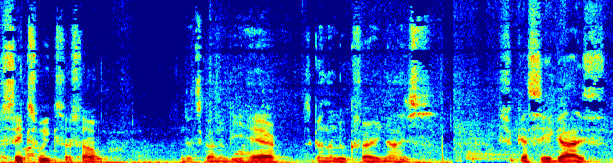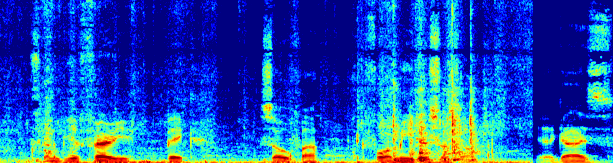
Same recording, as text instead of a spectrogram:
six weeks or so. And it's gonna be here. It's gonna look very nice. As you can see, guys, it's gonna be a very big sofa, like four meters or so. Yeah, guys,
